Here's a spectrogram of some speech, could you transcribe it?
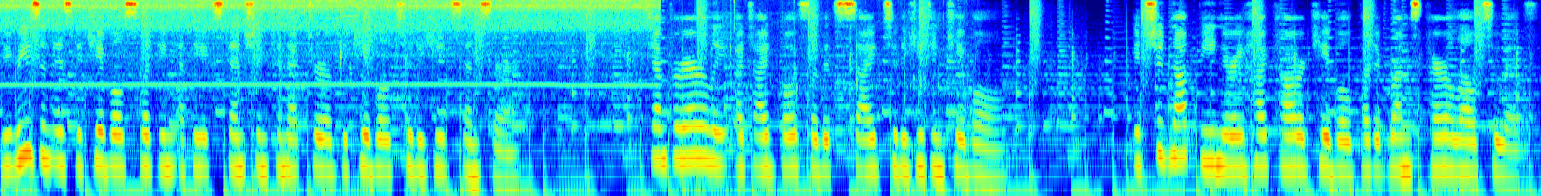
The reason is the cable slipping at the extension connector of the cable to the heat sensor. Temporarily I tied both of its side to the heating cable. It should not be near a high power cable but it runs parallel to it.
